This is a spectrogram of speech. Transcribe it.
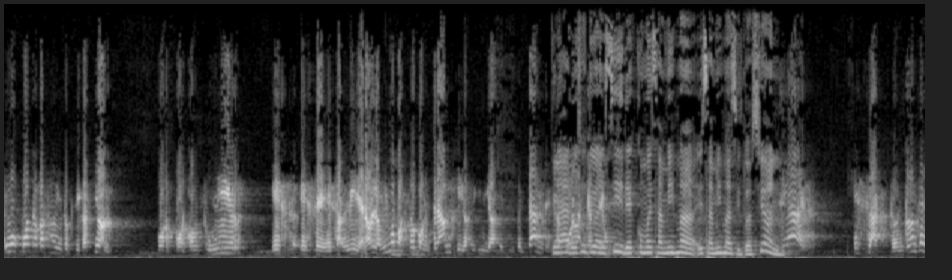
hubo cuatro casos de intoxicación por por consumir es, esa bebida, ¿no? Lo mismo pasó con Trump y los, y los desinfectantes. Claro, eso te iba a decir, es como esa misma, esa misma situación. Claro, exacto. Entonces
